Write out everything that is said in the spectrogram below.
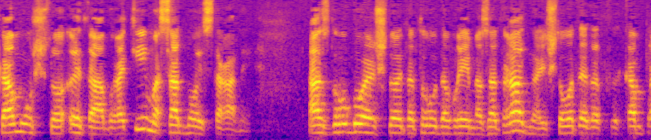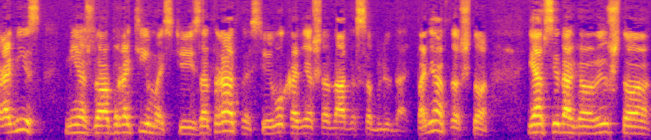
тому, что это обратимо, с одной стороны, а с другой, что это трудно время затратно, и что вот этот компромисс между обратимостью и затратностью, его, конечно, надо соблюдать. Понятно, что я всегда говорю, что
